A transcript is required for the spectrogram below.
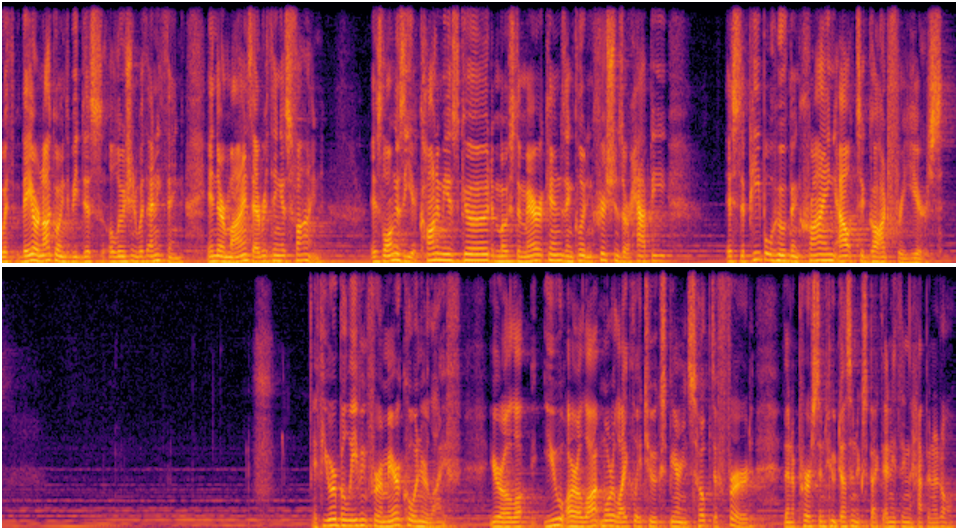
with, they are not going to be disillusioned with anything. In their minds, everything is fine. As long as the economy is good, most Americans, including Christians, are happy. It's the people who've been crying out to God for years. If you are believing for a miracle in your life, you're a lot, you are a lot more likely to experience hope deferred than a person who doesn't expect anything to happen at all.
